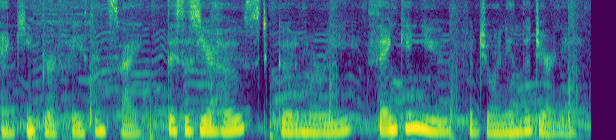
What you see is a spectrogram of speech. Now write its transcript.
and keep your faith in sight. This is your host, Golden Marie, thanking you for joining the journey.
